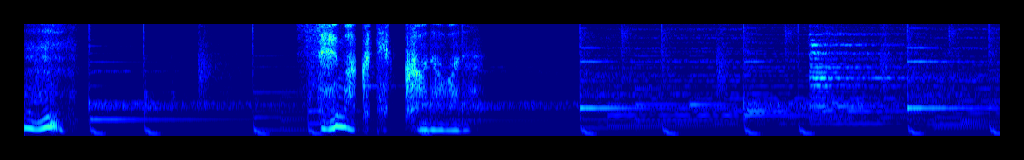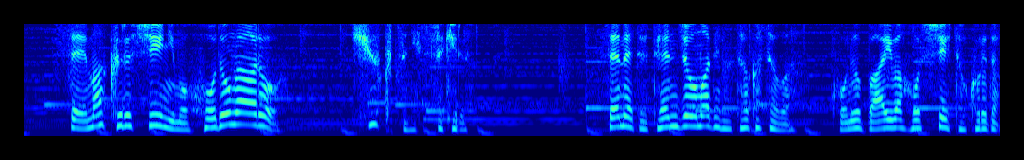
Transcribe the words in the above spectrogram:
うん。狭くてかなわぬ。狭苦しいにも程があろう窮屈に過ぎる。せめて天井までの高さはこの倍は欲しいところだ。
